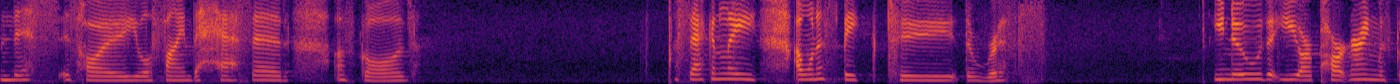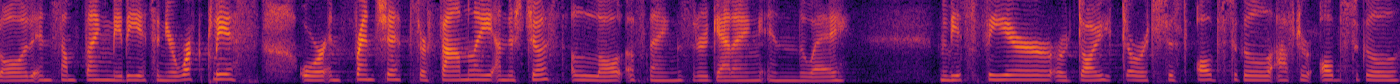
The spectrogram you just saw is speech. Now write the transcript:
this is how you will find the Hesed of God. Secondly, I want to speak to the Ruths. You know that you are partnering with God in something, maybe it's in your workplace or in friendships or family, and there's just a lot of things that are getting in the way. Maybe it's fear or doubt, or it's just obstacle after obstacle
